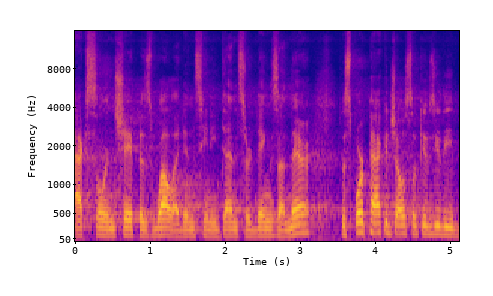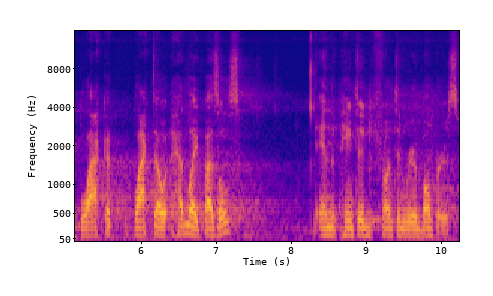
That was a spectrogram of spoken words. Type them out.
excellent shape as well. I didn't see any dents or dings on there. The sport package also gives you the black, blacked out headlight bezels and the painted front and rear bumpers.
